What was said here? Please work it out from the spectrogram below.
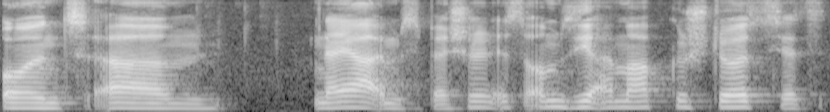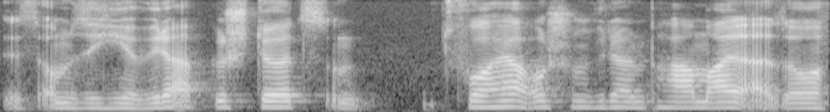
und ähm, naja, im Special ist Omsi einmal abgestürzt, jetzt ist Omsi hier wieder abgestürzt und vorher auch schon wieder ein paar Mal, also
